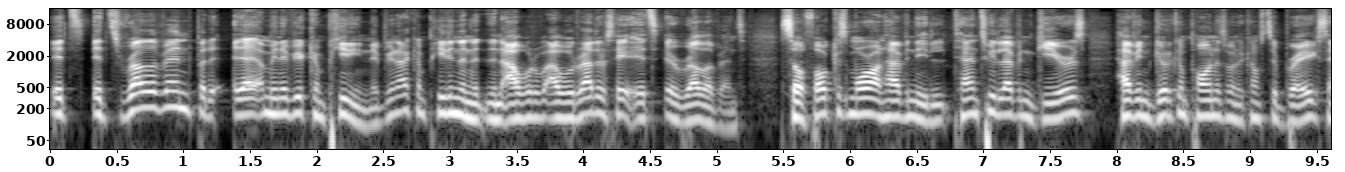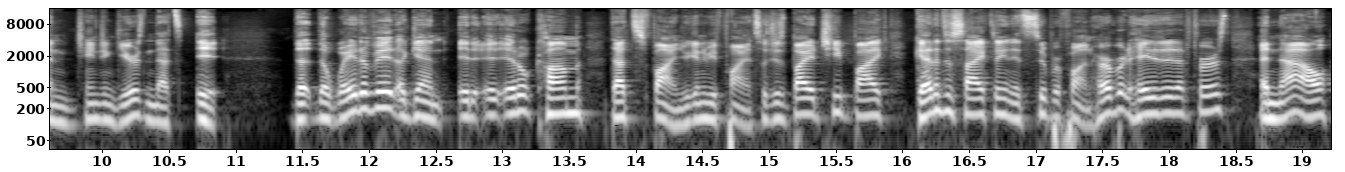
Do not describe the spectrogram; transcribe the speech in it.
it's it's relevant, but it, I mean, if you're competing, if you're not competing, then, then I would I would rather say it's irrelevant. So focus more on having the 10 to 11 gears, having good components when it comes to brakes and changing gears, and that's it. The, the weight of it again it, it it'll come that's fine you're gonna be fine so just buy a cheap bike get into cycling it's super fun herbert hated it at first and now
